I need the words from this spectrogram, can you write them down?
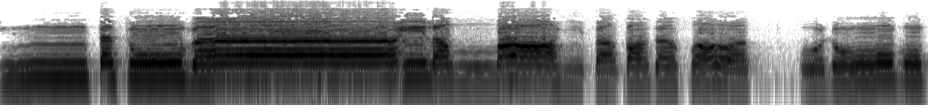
إن تتوبا إلى الله فقد صغت قلوبكما.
